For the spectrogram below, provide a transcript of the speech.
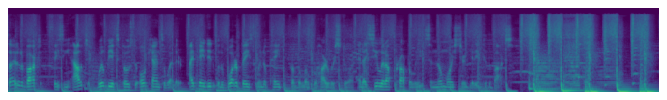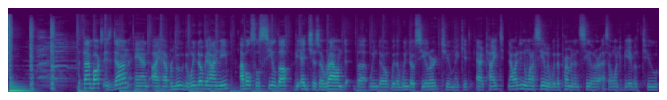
Side of the box facing out will be exposed to all kinds of weather. I painted with a water-based window paint from the local hardware store and I seal it up properly so no moisture get into the box. Fan box is done and I have removed the window behind me. I've also sealed up the edges around the window with a window sealer to make it airtight. Now I didn't want to seal it with a permanent sealer as I want to be able to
